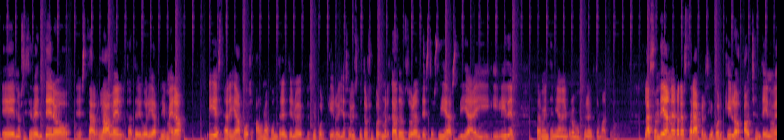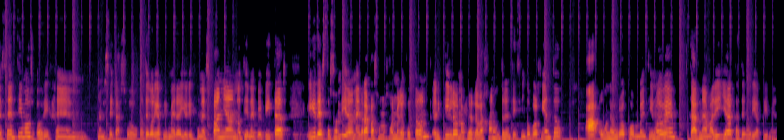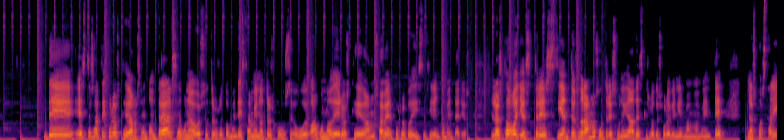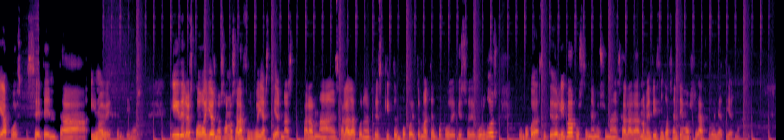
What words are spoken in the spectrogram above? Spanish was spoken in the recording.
eh, nos dice Ventero, Star Label, categoría primera y estaría pues a 1,39 precio por kilo. Ya sabéis que otros supermercados durante estos días, Día y, y Líder, también tenían en promoción el tomate. La sandía negra estará a precio por kilo a 89 céntimos, origen, en este caso categoría primera y origen España, no tiene pepitas. Y de esta sandía negra pasamos al melocotón, el kilo nos le rebajan un 35%, a 1,29€, carne amarilla, categoría primera. De estos artículos que vamos a encontrar, si alguno de vosotros recomendáis también otros, pues o alguno de los que vamos a ver, pues lo podéis decir en comentarios. Los cogollos 300 gramos o 3 unidades, que es lo que suele venir normalmente, nos costaría pues 79 céntimos. Y de los cogollos nos vamos a las cebollas tiernas para una ensalada con el fresquito, un poco de tomate, un poco de queso de Burgos, un poco de aceite de oliva, pues tenemos una ensalada. 95 céntimos la cebolla tierna.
